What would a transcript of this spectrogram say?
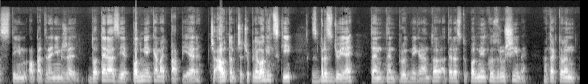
s tým opatrením, že doteraz je podmienka mať papier, čo, autom, čo, čo úplne logicky zbrzďuje ten, ten prúd migrantov a teraz tú podmienku zrušíme. No tak to len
